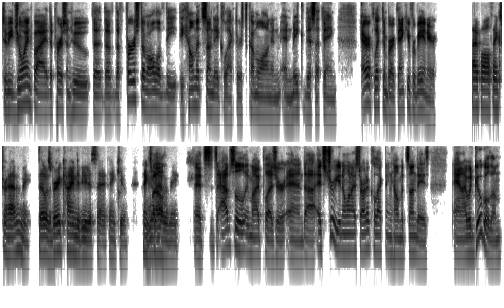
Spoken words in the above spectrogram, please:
to be joined by the person who the the the first of all of the the helmet Sundae collectors to come along and and make this a thing. Eric Lichtenberg, thank you for being here. Hi Paul, thanks for having me. That was very kind of you to say. Thank you. Thanks well, for having me. It's it's absolutely my pleasure, and uh, it's true. You know, when I started collecting helmet Sundaes, and I would Google them,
